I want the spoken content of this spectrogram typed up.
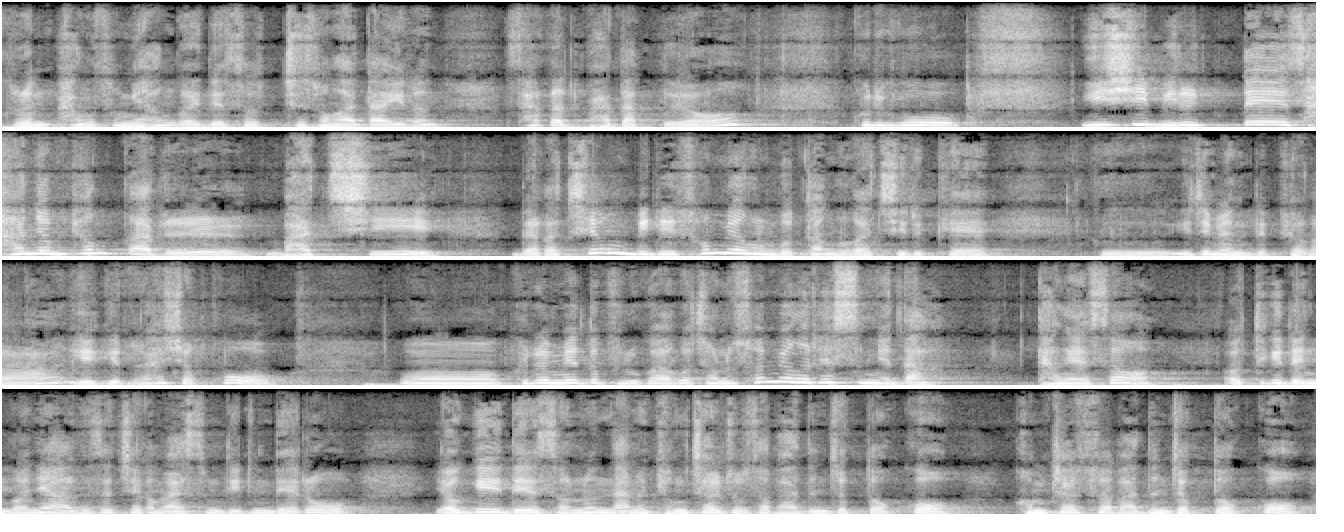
그런 방송에 한 거에 대해서 죄송하다 이런 사과도 받았고요. 그리고 21대 4년 평가를 마치 내가 채용 비리 소명을 못한 것 같이 이렇게 그 이재명 대표가 얘기를 하셨고 어 그럼에도 불구하고 저는 소명을 했습니다. 당에서 어떻게 된 거냐? 그래서 제가 말씀드린 대로 여기에 대해서는 나는 경찰 조사 받은 적도 없고 검찰 수사 받은 적도 없고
